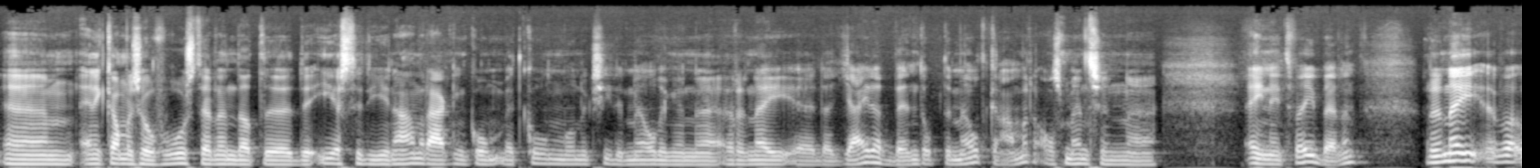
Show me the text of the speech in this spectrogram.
Ehm, en ik kan me zo voorstellen dat eh, de eerste die in aanraking komt met koolmonoxide meldingen, eh, René, eh, dat jij dat bent op de meldkamer als mensen eh 112 bellen. René, wa-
